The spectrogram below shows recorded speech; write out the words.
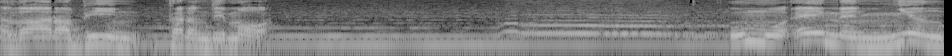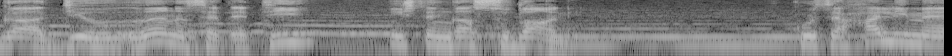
dhe Arabinë Perëndimore. Ummu Ejmen një nga gjidhënëset e tij ishte nga Sudani. Kurse Halime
